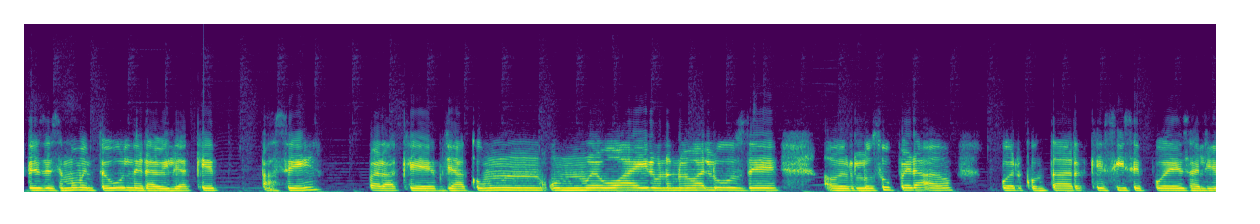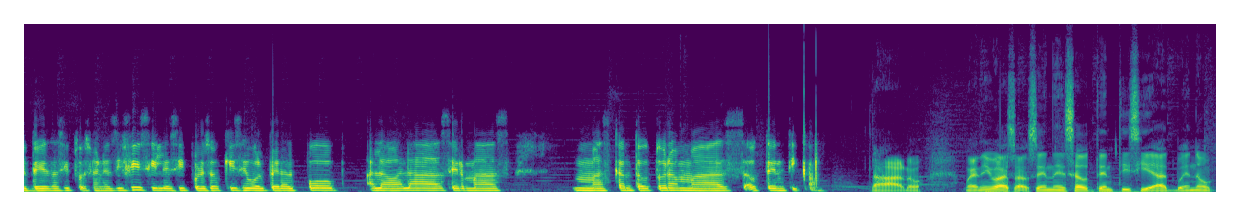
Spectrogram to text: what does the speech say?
desde ese momento de vulnerabilidad que pasé para que ya con un, nuevo aire, una nueva luz de haberlo superado, poder contar que sí se puede salir de esas situaciones difíciles y por eso quise volver al pop, a la balada, ser más, más cantautora, más auténtica. Claro, bueno, y basados en esa autenticidad, bueno,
